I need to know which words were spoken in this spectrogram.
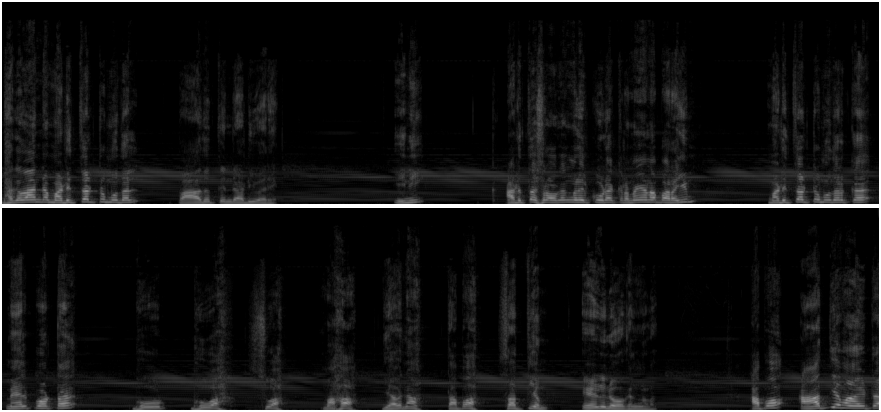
ഭഗവാന്റെ മടിത്തട്ട് മുതൽ പാദത്തിന്റെ അടിവരെ ഇനി അടുത്ത ശ്ലോകങ്ങളിൽ കൂടെ ക്രമേണ പറയും മടിത്തട്ട് മുതൽക്ക് മേൽപോട്ട് ഭൂർ ഭുവ സ്വ മഹ യവന തപ സത്യം ഏഴ് ലോകങ്ങൾ. അപ്പോൾ ആദ്യമായിട്ട്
